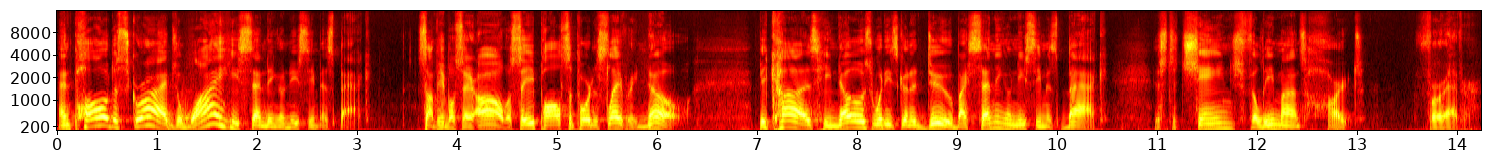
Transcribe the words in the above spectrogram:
And Paul describes why he's sending Onesimus back. Some people say, oh, well, see, Paul supported slavery. No, because he knows what he's going to do by sending Onesimus back is to change Philemon's heart forever.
